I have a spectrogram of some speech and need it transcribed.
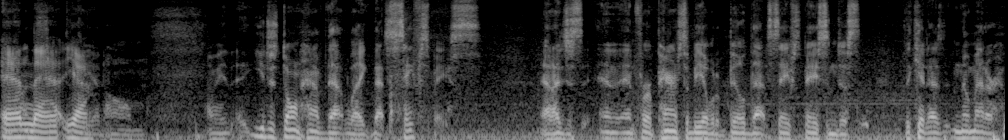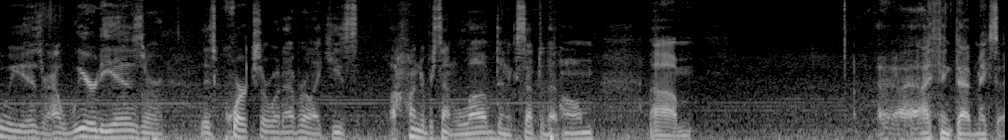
and that, yeah. at home. I mean, you just don't have that like that safe space. And I just and, and for parents to be able to build that safe space and just the kid has no matter who he is or how weird he is or his quirks or whatever, like he's 100% loved and accepted at home, um, I, I think that makes a,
